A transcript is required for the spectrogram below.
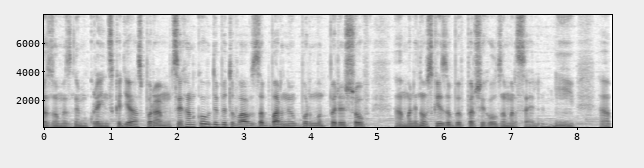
разом із ним українська діаспора. Циганков дебютував за Барною Борнмут перейшов, Маліновський забив перший гол за Марсель. І е,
